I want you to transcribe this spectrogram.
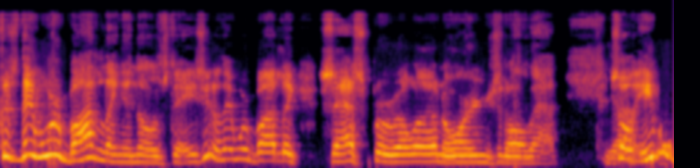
because they were bottling in those days. You know, they were bottling sarsaparilla and orange and all that. Yeah. So he was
